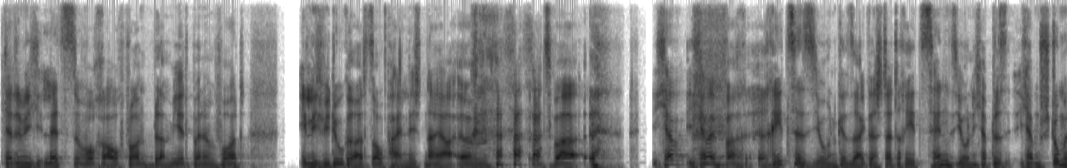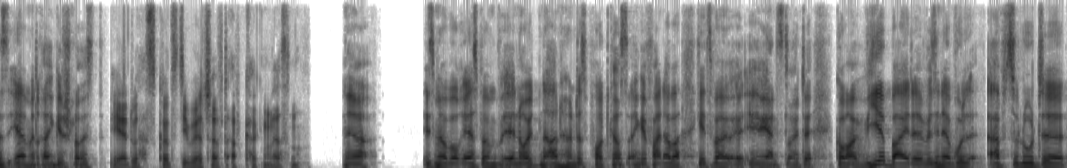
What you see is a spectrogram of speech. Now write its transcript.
Ich hatte mich letzte Woche auch blamiert bei einem Wort. Ähnlich wie du gerade, ist auch peinlich. Naja, ähm, und zwar, ich habe ich hab einfach Rezession gesagt anstatt Rezension. Ich habe hab ein stummes R mit reingeschleust. Ja, du hast kurz die Wirtschaft abkacken lassen. Ja, ist mir aber auch erst beim erneuten Anhören des Podcasts eingefallen. Aber jetzt mal äh, ernst, Leute. Komm mal, wir beide, wir sind ja wohl absolute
